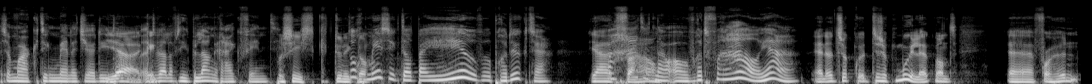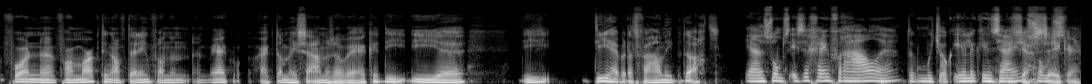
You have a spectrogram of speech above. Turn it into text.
Zo'n marketingmanager die ja, dan het wel of niet belangrijk vindt. Precies. Toen Toch ik nog... mis ik dat bij heel veel producten. Ja, Waar gaat het nou over? Het verhaal, ja. En het is ook, het is ook moeilijk, want uh, voor hun, voor een, uh, voor een marketingafdeling van een, een, merk waar ik dan mee samen zou werken, die, die, uh, die, die hebben dat verhaal niet bedacht. Ja, en soms is er geen verhaal, hè? Daar moet je ook eerlijk in zijn. Ja, soms zeker.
